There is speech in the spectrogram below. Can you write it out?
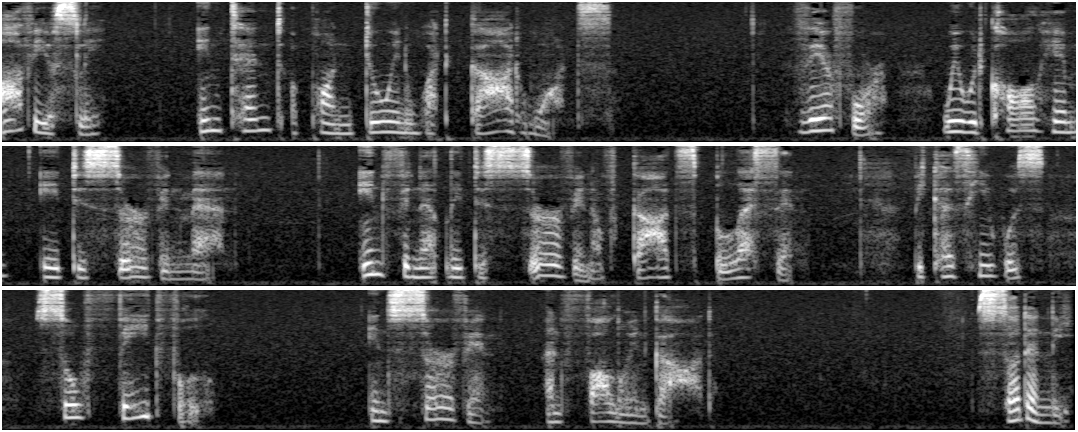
Obviously, intent upon doing what God wants. Therefore, we would call him a deserving man, infinitely deserving of God's blessing because he was so faithful in serving and following God. Suddenly,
